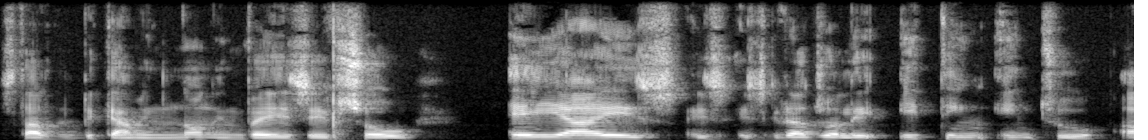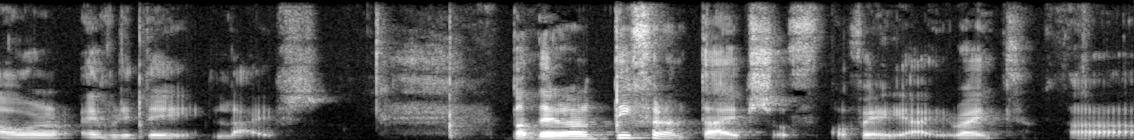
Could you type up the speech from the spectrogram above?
started becoming non-invasive, so AI is, is, is gradually eating into our everyday lives. But there are different types of, of AI, right? Uh,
